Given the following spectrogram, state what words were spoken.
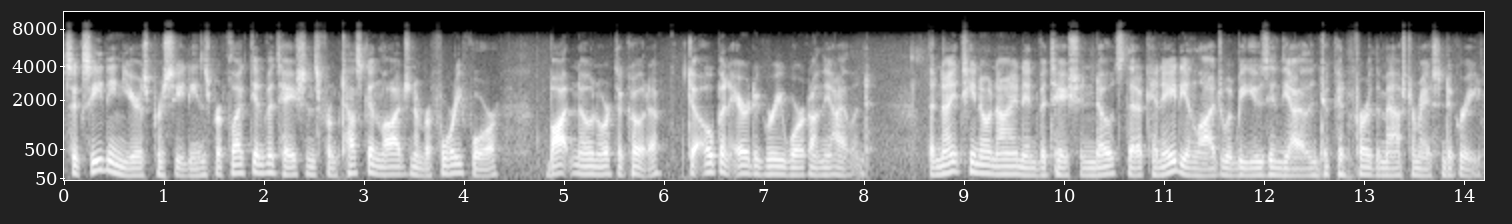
Succeeding years' proceedings reflect invitations from Tuscan Lodge No. 44, Bottineau, North Dakota, to open air degree work on the island. The 1909 invitation notes that a Canadian lodge would be using the island to confer the Master Mason degree,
